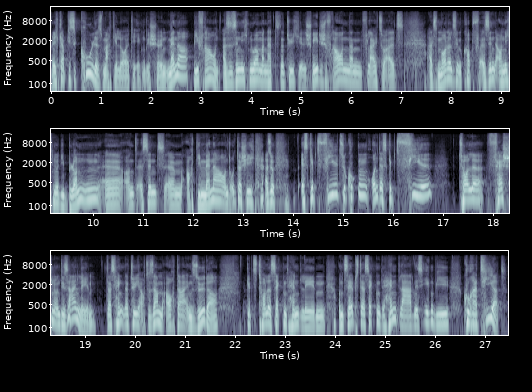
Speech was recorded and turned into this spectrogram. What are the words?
Und ich glaube, diese Cooles macht die Leute irgendwie schön. Männer wie Frauen. Also es sind nicht nur, man hat natürlich schwedische Frauen dann vielleicht so als, als Models im Kopf. Es sind auch nicht nur die Blonden äh, und es sind ähm, auch die Männer und unterschiedlich. Also es gibt viel zu gucken und es gibt viel tolle Fashion- und Designläden. Das hängt natürlich auch zusammen. Auch da in Söder gibt's tolle Second-Hand-Läden und selbst der Second-Hand-Laden ist irgendwie kuratiert.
